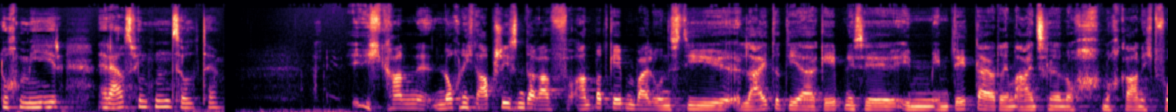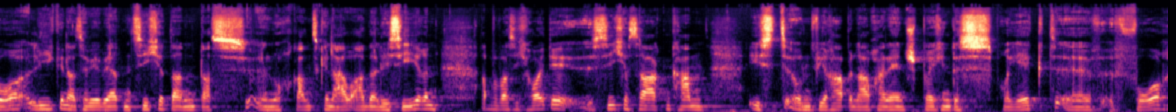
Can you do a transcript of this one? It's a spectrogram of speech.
noch mehr herausfinden sollte? Ich kann noch nicht abschließend darauf Antwort geben, weil uns die Leiter die Ergebnisse im, im Detail oder im Einzelnen noch, noch gar nicht vorliegen. Also wir werden sicher dann das äh, noch ganz genau analysieren. Aber was ich heute sicher sagen kann, ist, und wir haben auch ein entsprechendes Projekt äh, vor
